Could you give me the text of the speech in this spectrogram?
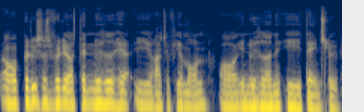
og belyser selvfølgelig også den nyhed her i Radio 4 Morgen og i nyhederne i dagens løb.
